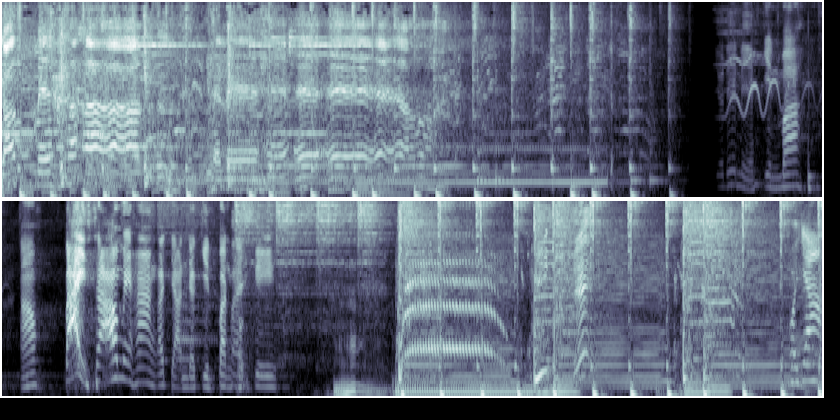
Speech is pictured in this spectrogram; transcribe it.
กับแม่ห่างแท้แล้วอยู่ได้นี่กินบ่เอาไปสาวไม่ห้างอาจารย์อยากกินปันของกีเอ๊ะขอย่าง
